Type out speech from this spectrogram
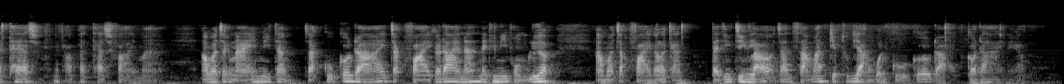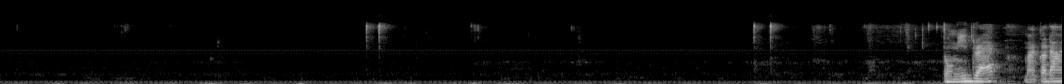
attach นะครับ attach ไฟล์มา เอามาจากไหนมีจาก Google Drive จากไฟล์ก็ได้นะ ในที่นี้ผมเลือกเอามาจากไฟล์ก็แล้วกัน แต่จริง ๆ แล้วอาจารย์สามารถเก็บทุกอย่างบน Google Drive ก็ได้นะครับตรงนี้ drag มาก็ได้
